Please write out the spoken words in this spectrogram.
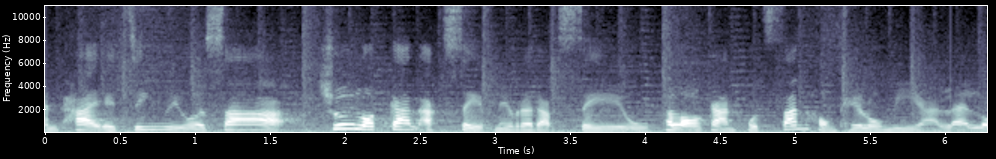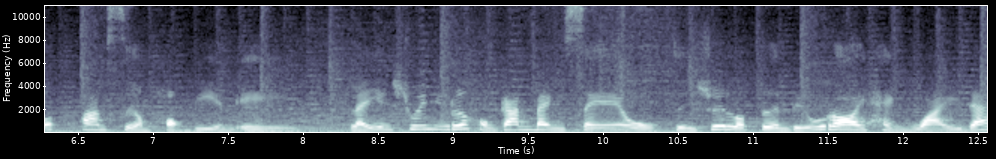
anti aging reversa ช่วยลดการอักเสบในระดับเซลล์ชะลอการหดสั้นของเทโลเมียร์และลดความเสื่อมของ DNA และยังช่วยในเรื่องของการแบ่งเซลล์ จึงช่วยลดเตือนริ้วรอยแห่งวัยได้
